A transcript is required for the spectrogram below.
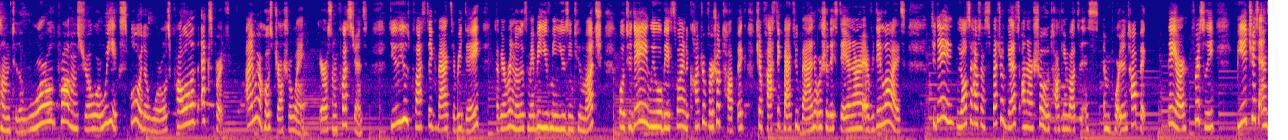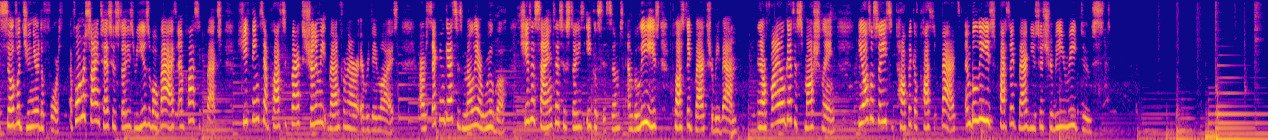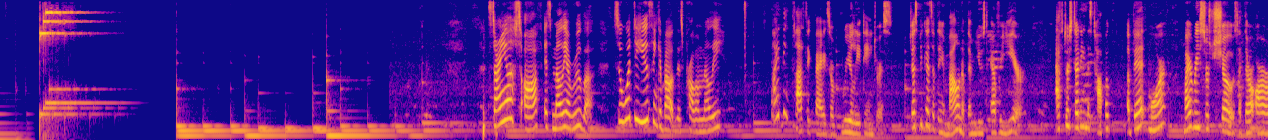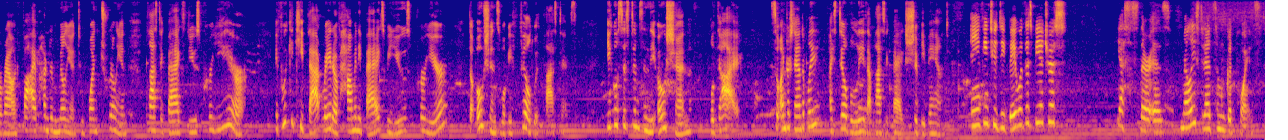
Welcome to the World Problem Show where we explore the world's problem with experts. I'm your host, Joshua Wang. Here are some questions. Do you use plastic bags every day? Have you ever noticed maybe you've been using too much? Well, today we will be exploring the controversial topic should plastic bags be banned or should they stay in our everyday lives? Today, we also have some special guests on our show talking about this important topic. They are, firstly, Beatrice and Silva Jr. IV, a former scientist who studies reusable bags and plastic bags. She thinks that plastic bags shouldn't be banned from our everyday lives. Our second guest is Melly Aruba. She is a scientist who studies ecosystems and believes plastic bags should be banned. And our final guest is Smosh Ling. He also studies the topic of plastic bags and believes plastic bag usage should be reduced. Starting us off is Melly Aruba. So, what do you think about this problem, Melly? I think plastic bags are really dangerous just because of the amount of them used every year. After studying this topic a bit more, my research shows that there are around 500 million to 1 trillion plastic bags used per year. If we could keep that rate of how many bags we use per year, the oceans will be filled with plastics. Ecosystems in the ocean will die. So, understandably, I still believe that plastic bags should be banned. Anything to debate with this, Beatrice? Yes, there is. Melly stated some good points,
